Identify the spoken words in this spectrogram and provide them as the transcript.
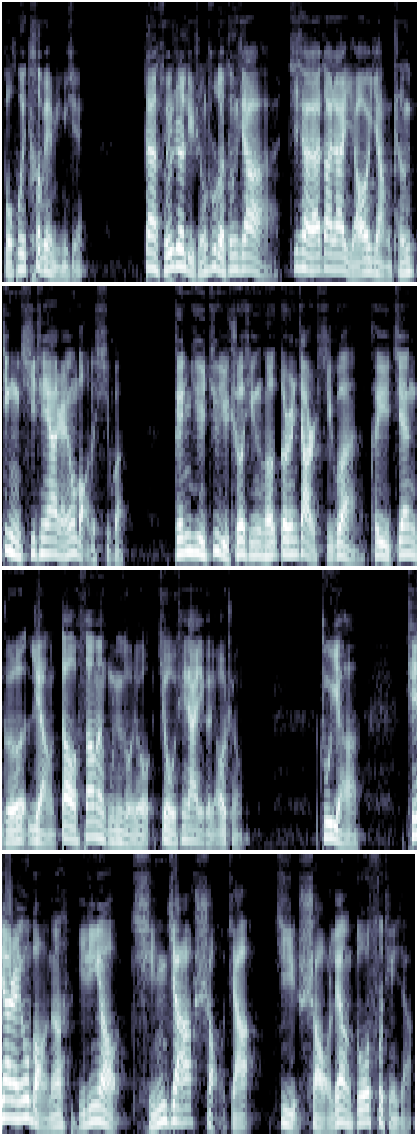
不会特别明显。但随着里程数的增加啊，接下来大家也要养成定期添加燃油宝的习惯。根据具体车型和个人驾驶习惯，可以间隔两到三万公里左右就添加一个疗程。注意哈，添加燃油宝呢，一定要勤加少加，即少量多次添加。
